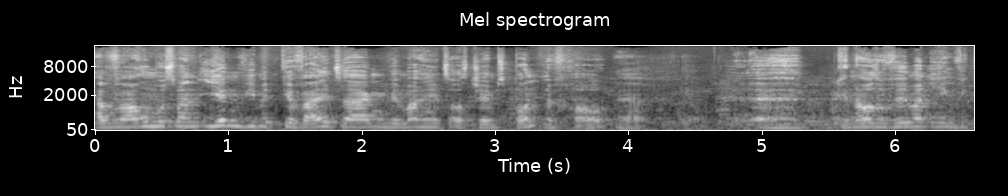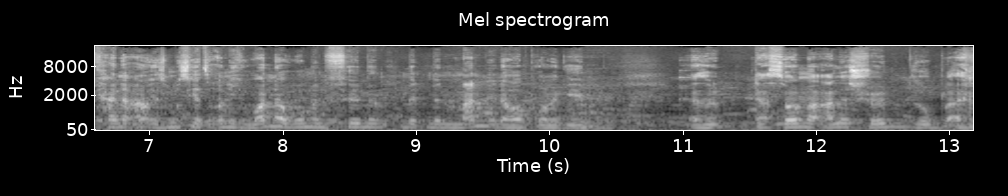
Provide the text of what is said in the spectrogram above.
Aber warum muss man irgendwie mit Gewalt sagen, wir machen jetzt aus James Bond eine Frau? Ja. Äh, genauso will man irgendwie, keine Ahnung, es muss jetzt auch nicht Wonder Woman Filme mit, mit einem Mann in der Hauptrolle geben. Also das soll mal alles schön so bleiben,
